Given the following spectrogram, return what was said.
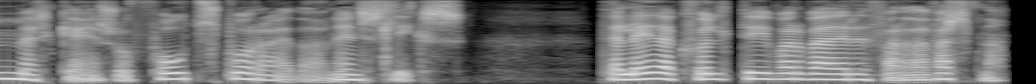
ummerkja eins og fótspora eða neins líks. Þegar leiða kvöldi var veðrið farið að versna.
